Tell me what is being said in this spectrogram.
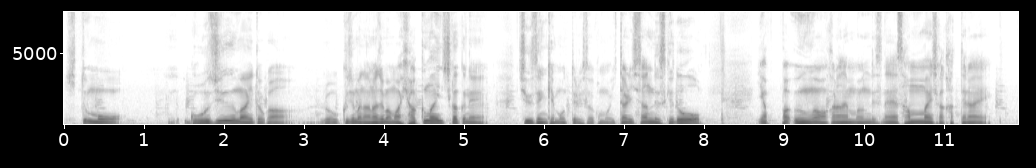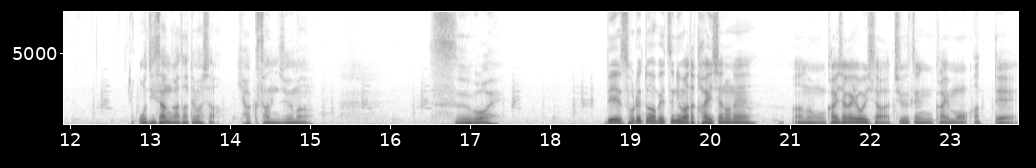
人もう50枚とか60枚、70枚、まあ100枚近くね、抽選券持ってる人とかもいたりしたんですけど、やっぱ運はわからないもんですね。3枚しか買ってないおじさんが当たってました。130万。すごい。で、それとは別にまた会社のね、あの、会社が用意した抽選会もあって、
